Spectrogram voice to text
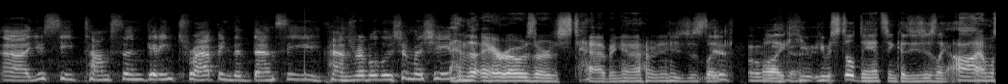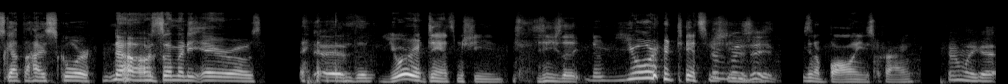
uh, you see Thompson getting trapped in the Dancy Pants Revolution machine. and the arrows are stabbing him and he's just like Yes. Oh well, like God. he, he was still dancing because he's just like oh i almost got the high score no so many arrows and Yes. then you're a dance machine he's like no you're a dance machine machine. he's in a ball and he's crying Oh my god.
